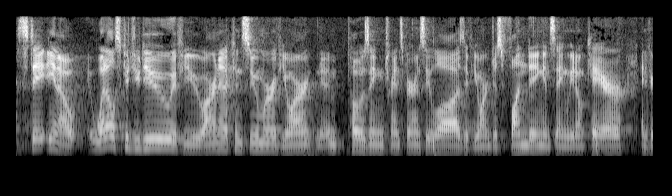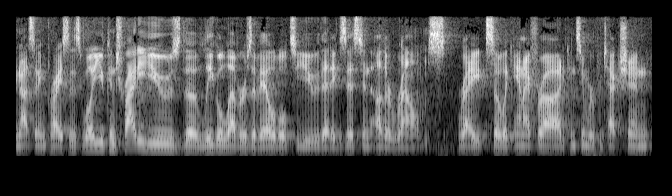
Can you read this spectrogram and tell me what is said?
state, you know, what else could you do if you aren't a consumer, if you aren't imposing transparency laws, if you aren't just funding and saying we don't care, and if you're not setting prices? Well, you can try to use the legal levers available to you that exist in other realms, right? So, like anti fraud, consumer protection,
